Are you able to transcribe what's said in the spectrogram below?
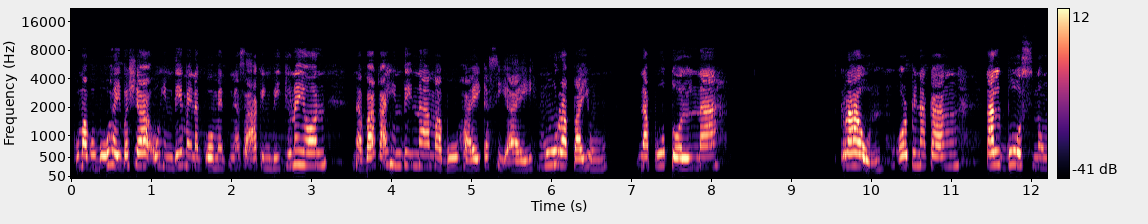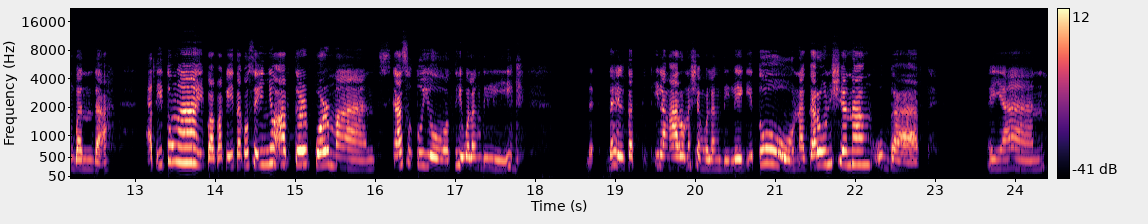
kung mabubuhay ba siya o hindi, may nag-comment nga sa aking video na yon na baka hindi na mabuhay kasi ay mura pa yung naputol na crown or pinakang talbos nung banda. At ito nga, ipapakita ko sa inyo after 4 months. Kaso tuyot, hi, walang dilig. Dahil tat- ilang araw na siyang walang dilig. Ito, nagkaroon siya ng ugat. Ayan.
